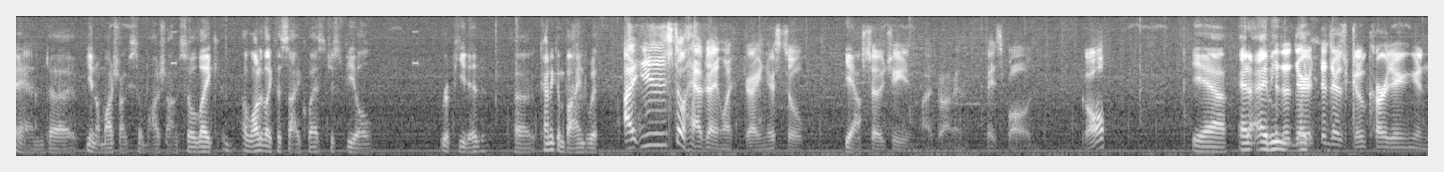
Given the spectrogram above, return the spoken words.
and uh, you know mahjong's still mahjong. So like a lot of like the side quests just feel repeated, uh, kind of combined with I you still have that in like Dragon. There's still yeah, Shogi and Mahjong and baseball and golf. Yeah, and I mean and then, there, like- then there's go karting and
